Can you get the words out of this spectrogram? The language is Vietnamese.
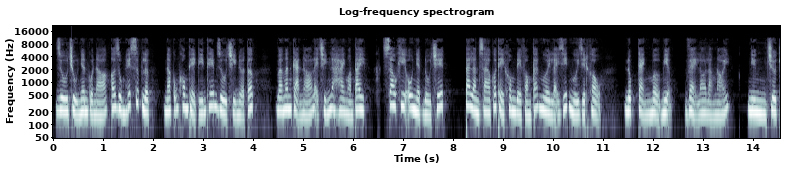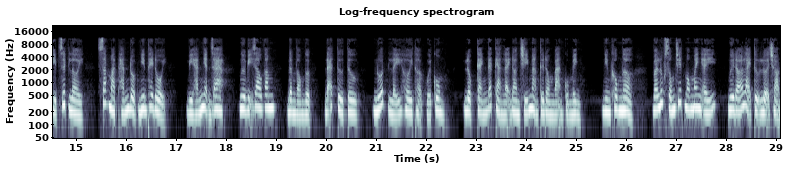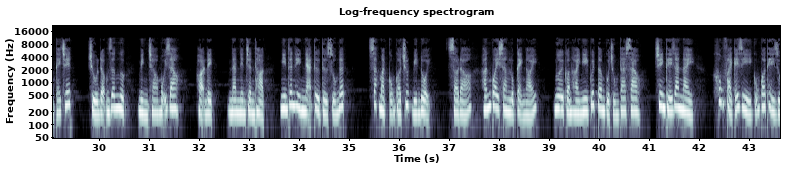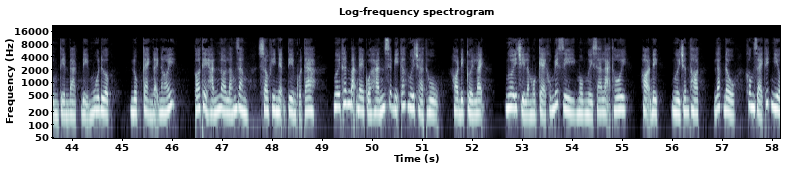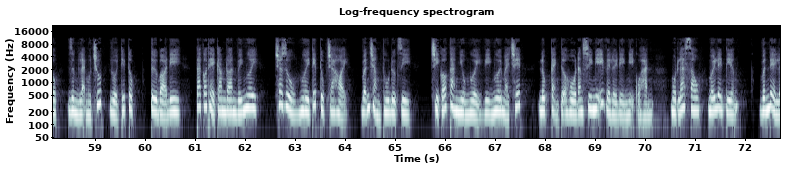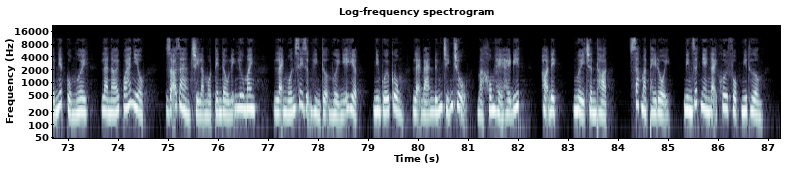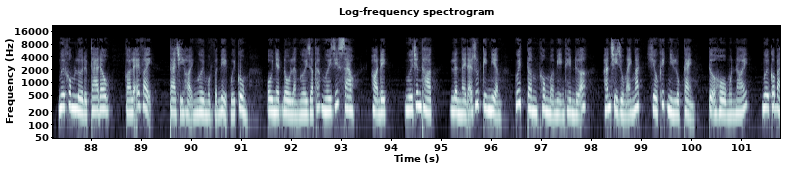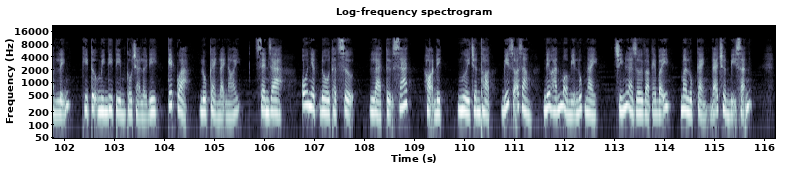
Dù chủ nhân của nó có dùng hết sức lực, nó cũng không thể tiến thêm dù chỉ nửa tấc, và ngăn cản nó lại chính là hai ngón tay. Sau khi ô nhật đồ chết, ta làm sao có thể không đề phòng các người lại giết người diệt khẩu? Lục Cảnh mở miệng, vẻ lo lắng nói, nhưng chưa kịp dứt lời, sắc mặt hắn đột nhiên thay đổi, vì hắn nhận ra người bị dao găm đâm vào ngực đã từ từ nuốt lấy hơi thở cuối cùng. Lục Cảnh đã cản lại đòn chí mạng từ đồng bạn của mình, nhưng không ngờ, vào lúc sống chết mong manh ấy, người đó lại tự lựa chọn cái chết, chủ động dâng ngực mình cho mũi dao. Họ địch, nam nhân chân thọt, nhìn thân hình ngã từ từ xuống đất, sắc mặt cũng có chút biến đổi. Sau đó, hắn quay sang Lục Cảnh nói: "Ngươi còn hoài nghi quyết tâm của chúng ta sao? Trên thế gian này, không phải cái gì cũng có thể dùng tiền bạc để mua được." Lục Cảnh lại nói: "Có thể hắn lo lắng rằng sau khi nhận tiền của ta, người thân bạn bè của hắn sẽ bị các ngươi trả thù." Họ địch cười lạnh: "Ngươi chỉ là một kẻ không biết gì, một người xa lạ thôi." Họ địch, người chân thọt, lắc đầu, không giải thích nhiều, dừng lại một chút rồi tiếp tục: "Từ bỏ đi, ta có thể cam đoan với ngươi, cho dù ngươi tiếp tục tra hỏi, vẫn chẳng thu được gì, chỉ có càng nhiều người vì ngươi mà chết." Lục Cảnh tựa hồ đang suy nghĩ về lời đề nghị của hắn, một lát sau mới lên tiếng: "Vấn đề lớn nhất của ngươi là nói quá nhiều, rõ ràng chỉ là một tên đầu lĩnh lưu manh, lại muốn xây dựng hình tượng người nghĩa hiệp, nhưng cuối cùng lại bán đứng chính chủ mà không hề hay biết." Họ địch, người chân thọt, sắc mặt thay đổi, nhưng rất nhanh lại khôi phục như thường. "Ngươi không lừa được ta đâu, có lẽ vậy." ta chỉ hỏi ngươi một vấn đề cuối cùng, Ô Nhật Đồ là người do các ngươi giết sao? Họ địch, người chân thật, lần này đã rút kinh nghiệm, quyết tâm không mở miệng thêm nữa. Hắn chỉ dùng ánh mắt khiêu khích nhìn Lục Cảnh, tựa hồ muốn nói, ngươi có bản lĩnh thì tự mình đi tìm câu trả lời đi. Kết quả, Lục Cảnh lại nói, xem ra, Ô Nhật Đồ thật sự là tự sát. Họ địch, người chân thọt biết rõ rằng nếu hắn mở miệng lúc này, chính là rơi vào cái bẫy mà Lục Cảnh đã chuẩn bị sẵn.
